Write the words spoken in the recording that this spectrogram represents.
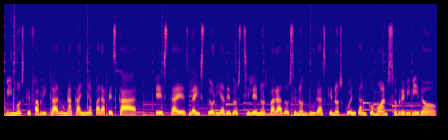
tuvimos que fabricar una caña para pescar. Esta es la historia de dos chilenos varados en Honduras que nos cuentan cómo han sobrevivido.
